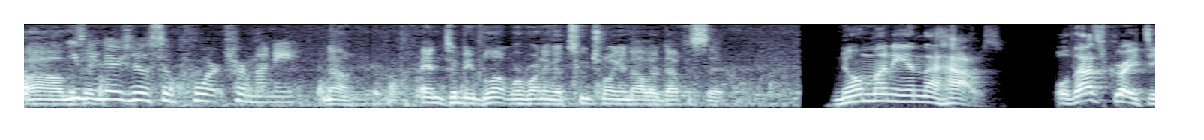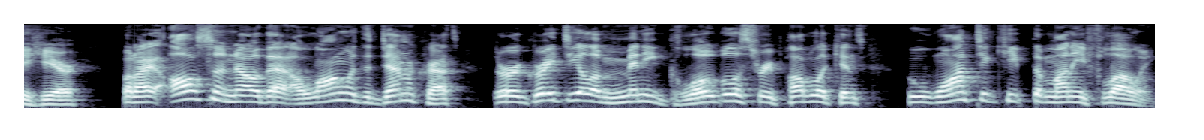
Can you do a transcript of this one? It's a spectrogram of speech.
Um, you mean like, there's no support for money? No. And to be blunt, we're running a two trillion dollar deficit. No money in the House. Well, that's great to hear. But I also know that along with the Democrats, there are a great deal of many globalist Republicans who want to keep the money flowing.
